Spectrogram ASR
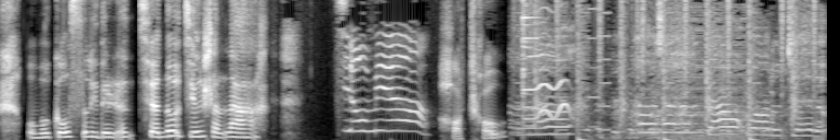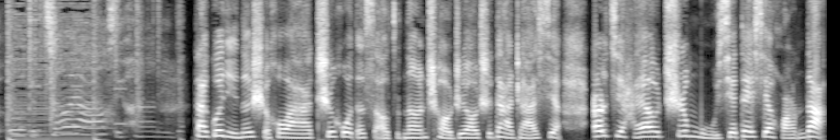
我们公司里的人全都精神啦。救命！好臭。大过年的时候啊，吃货的嫂子呢吵着要吃大闸蟹，而且还要吃母蟹带蟹黄的。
